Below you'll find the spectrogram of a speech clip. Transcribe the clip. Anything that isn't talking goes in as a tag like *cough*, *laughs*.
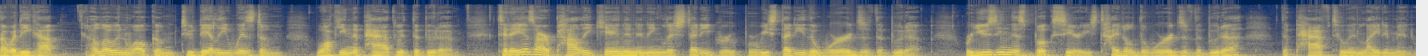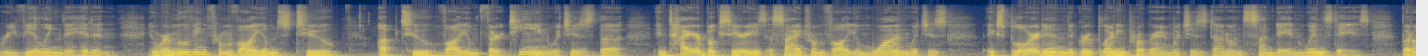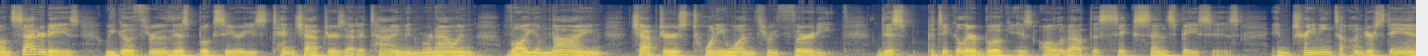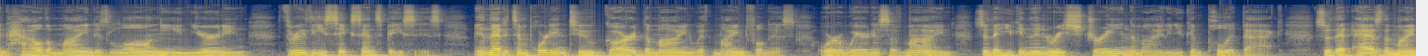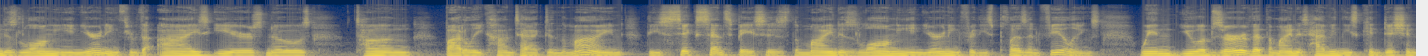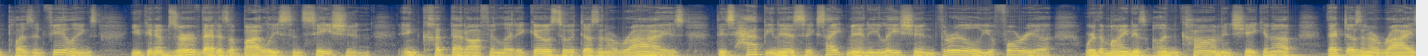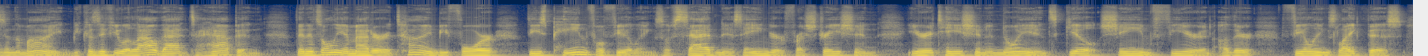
Sawadee Hello and welcome to Daily Wisdom Walking the Path with the Buddha. Today is our Pali Canon and English study group where we study the words of the Buddha. We're using this book series titled The Words of the Buddha The Path to Enlightenment Revealing the Hidden. And we're moving from volumes 2 up to volume 13, which is the entire book series aside from volume 1, which is explored in the group learning program, which is done on Sunday and Wednesdays. But on Saturdays, we go through this book series 10 chapters at a time, and we're now in volume 9, chapters 21 through 30. This particular book is all about the six sense bases and training to understand how the mind is longing and yearning through these six sense bases, in that it's important to guard the mind with mindfulness or awareness of mind so that you can then restrain the mind and you can pull it back. So that as the mind is longing and yearning through the eyes, ears, nose, tongue, bodily contact in the mind, these six sense bases, the mind is longing and yearning for these pleasant feelings when you observe that the mind is having these conditioned pleasant feelings, you can observe that as a bodily sensation and cut that off and let it go so it doesn't arise this happiness, excitement, elation, thrill, euphoria, where the mind is uncalm and shaken up. That doesn't arise in the mind because if you allow that to happen, then it's only a matter of time before these painful feelings of sadness, anger, frustration, irritation, annoyance, guilt, shame, fear, and other feelings like this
